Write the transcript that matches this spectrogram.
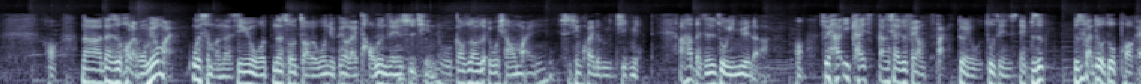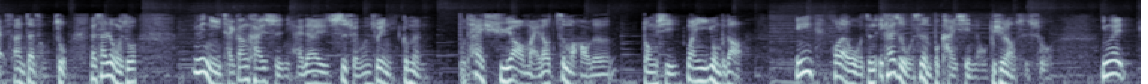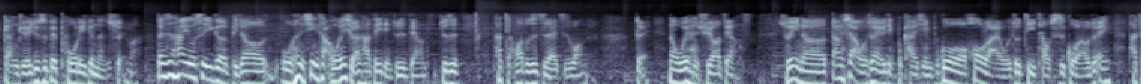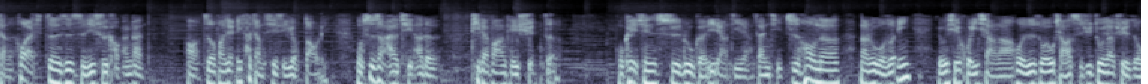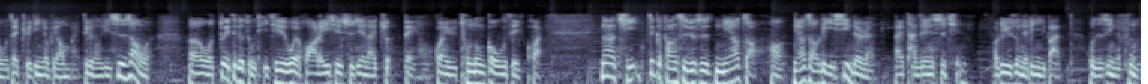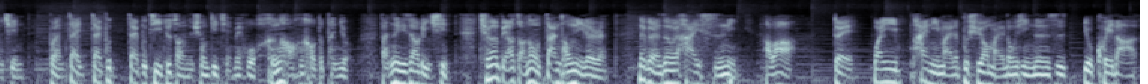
好，那但是后来我没有买，为什么呢？是因为我那时候找了我女朋友来讨论这件事情，我告诉她说，哎，我想要买四千块的录音界面啊，她本身是做音乐的啦，哦，所以他一开始当下就非常反对我做这件事，哎，不是不是反对我做 podcast，他很赞成做，但是他认为说。因为你才刚开始，你还在试水温，所以你根本不太需要买到这么好的东西。万一用不到，诶，后来我真的，一开始我是很不开心的，我必须老实说，因为感觉就是被泼了一个冷水嘛。但是他又是一个比较，我很欣赏，我很喜欢他这一点，就是这样子，就是他讲话都是直来直往的。对，那我也很需要这样子。所以呢，当下我虽然有点不开心，不过后来我就自己调试过来。我说，哎，他讲的，后来真的是仔细思考看看，哦，之后发现，哎，他讲的其实也有道理。我事实上还有其他的替代方案可以选择。我可以先试录个一两集、两三集之后呢，那如果说，哎，有一些回响啊，或者是说我想要持续做下去的时候，我再决定要不要买这个东西。事实上，我，呃，我对这个主题其实我也花了一些时间来准备哦，关于冲动购物这一块。那其这个方式就是你要找哦，你要找理性的人来谈这件事情哦，例如说你的另一半或者是你的父母亲，不然再再不再不济就找你的兄弟姐妹或很好很好的朋友，反正你是要理性，千万不要找那种赞同你的人，那个人真会害死你，好不好？对，万一害你买了不需要买的东西，你真的是又亏大了。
